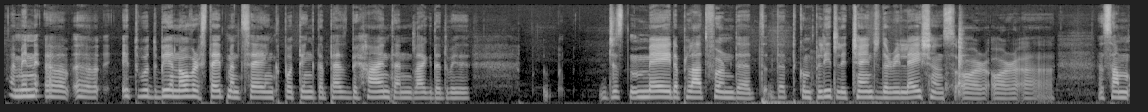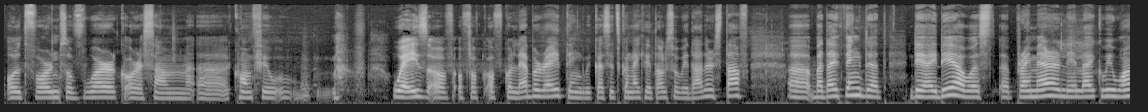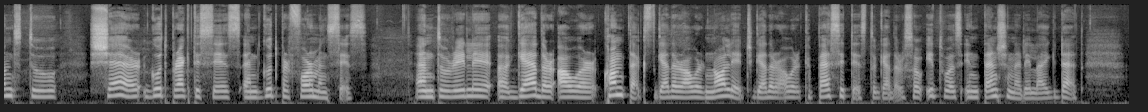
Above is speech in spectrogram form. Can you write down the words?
I mean, uh, uh, it would be an overstatement saying putting the past behind and like that we just made a platform that that completely changed the relations or or uh, some old forms of work or some uh, comfy ways of, of, of, of collaborating because it's connected also with other stuff. Uh, but I think that the idea was uh, primarily like we want to share good practices and good performances and to really uh, gather our context, gather our knowledge, gather our capacities together. So it was intentionally like that.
